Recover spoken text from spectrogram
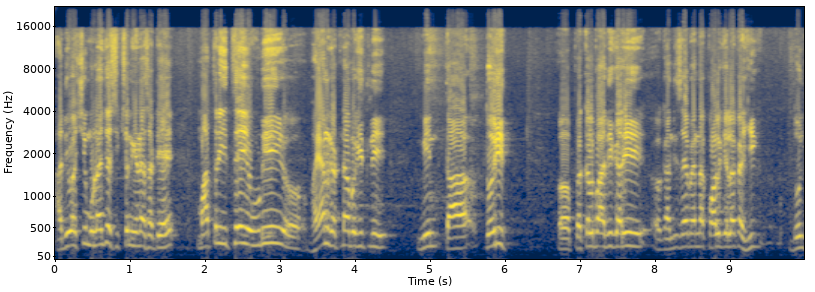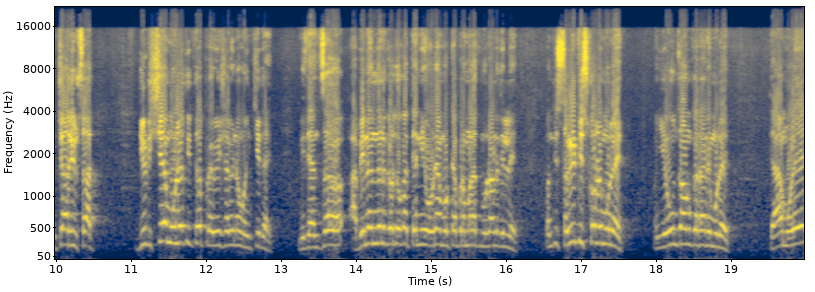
आदिवासी मुलांचे शिक्षण घेण्यासाठी आहे. मात्र इथे एवढी भयान घटना बघितली. मी ता त्वरित प्रकल्प अधिकारी गांधीसाहेबांना यांना कॉल केला का ही दोन चार दिवसात दीडशे मुलं तिथं प्रवेशाविना वंचित आहेत. मी त्यांचं अभिनंदन करतो का त्यांनी एवढ्या मोठ्या प्रमाणात मुलांना दिले. पण ती सगळी डिस्कॉलर मुलं आहेत. येऊन जाऊन करणारी मुलं आहेत. त्यामुळे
